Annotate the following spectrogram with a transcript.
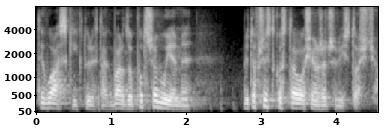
te łaski, których tak bardzo potrzebujemy, by to wszystko stało się rzeczywistością.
